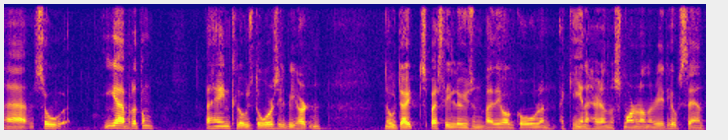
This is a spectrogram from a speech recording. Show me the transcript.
Uh, so, yeah, but I don't. Behind closed doors, he'll be hurting, no doubt, especially losing by the odd goal. And again, I heard him this morning on the radio saying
